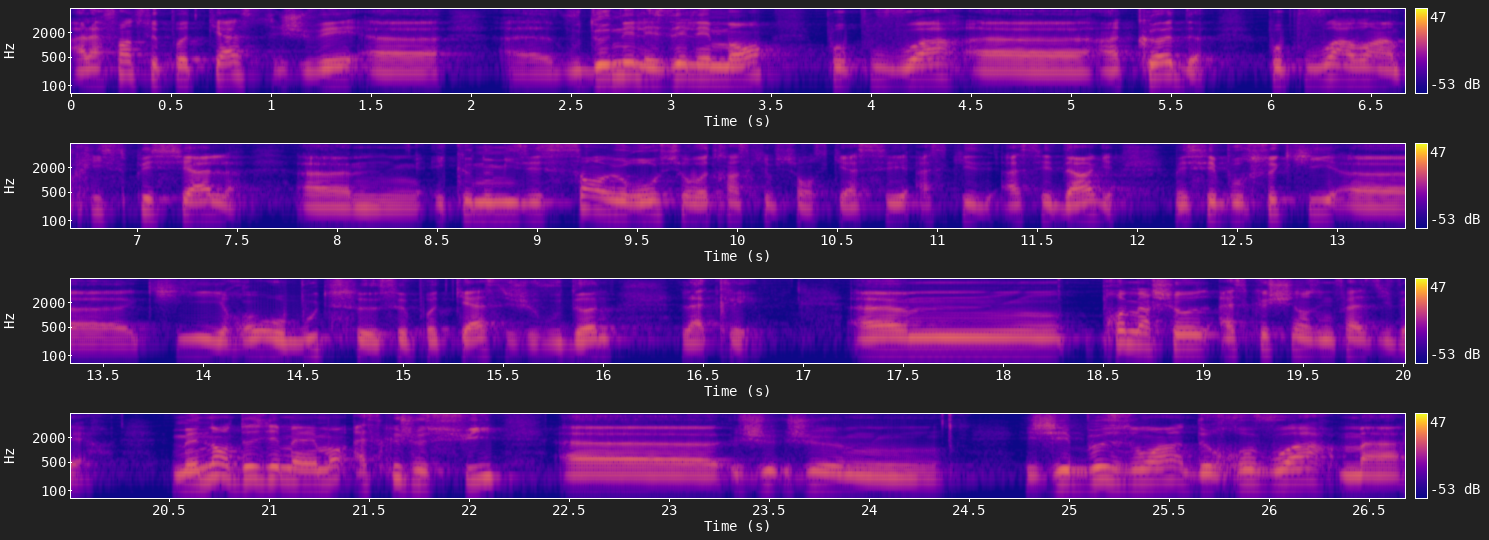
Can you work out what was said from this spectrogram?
à la fin de ce podcast, je vais euh, euh, vous donner les éléments pour pouvoir un code pour pouvoir avoir un prix spécial, économiser 100 euros sur votre inscription, ce qui est assez, assez, dingue. Mais c'est pour ceux qui qui iront au bout de ce, ce podcast. Je vous donne la clé. première chose, est-ce que je suis dans une phase d'hiver? Maintenant, deuxième élément, est-ce que je suis, euh, je, j'ai besoin de revoir ma,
